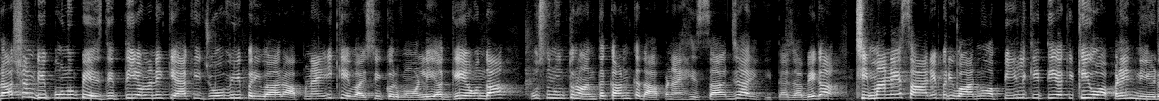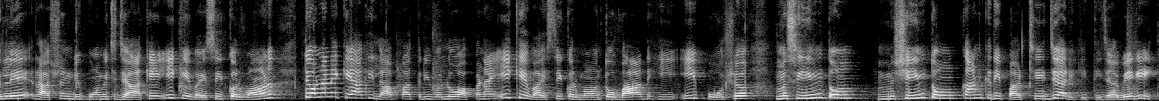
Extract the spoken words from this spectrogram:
ਰਾਸ਼ਨ ਡਿਪੂ ਨੂੰ ਭੇਜ ਦਿੱਤੀ ਹੈ। ਉਹਨਾਂ ਨੇ ਕਿਹਾ ਕਿ ਜੋ ਵੀ ਪਰਿਵਾਰ ਆਪਣਾ ਈ ਕੇਵਾਈਸੀ ਕਰਵਾਉਣ ਲਈ ਅੱਗੇ ਆਉਂਦਾ, ਉਸ ਨੂੰ ਤੁਰੰਤ ਕਣਕ ਦਾ ਆਪਣਾ ਹਿੱਸਾ ਜਾਰੀ ਕੀਤਾ ਜਾਵੇਗਾ। ਚੀਮਾ ਨੇ ਸਾਰੇ ਪਰਿਵਾਰ ਨੂੰ ਅਪੀਲ ਕੀਤੀ ਹੈ ਕਿ ਉਹ ਆਪਣੇ ਨੇੜਲੇ ਰਾਸ਼ਨ ਡਿਪੂਆਂ ਵਿੱਚ ਜਾ ਕੇ ਈ ਕੇਵਾਈਸੀ ਕਰਵਾਉਣ ਤੇ ਉਹਨਾਂ ਨੇ ਕਿਹਾ ਕਿ ਲਾਭਪਾਤਰੀ ਵੱਲੋਂ ਆਪਣਾ ਈ ਕੇਵਾਈਸੀ ਕਰਵਾਉਣ ਤੋਂ ਬਾਅਦ ਹੀ ਈ ਪੋਸ਼ ਮਸ਼ੀਨ ਤੋਂ ਮਸ਼ੀਨ ਤੋਂ ਕਣਕ ਦੀ ਪਰਚੀ ਜਾਰੀ ਕੀਤੀ ਜਾਵੇਗੀ।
